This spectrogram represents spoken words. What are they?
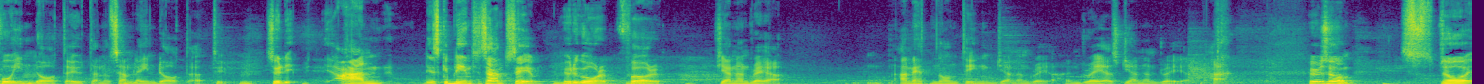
få in data utan att samla in data. Typ. Så det, han, det ska bli intressant att se hur det går för Gian Andrea. Han hette någonting Gian Andrea. Andreas Gian Andrea. Ah. Hur som. Så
